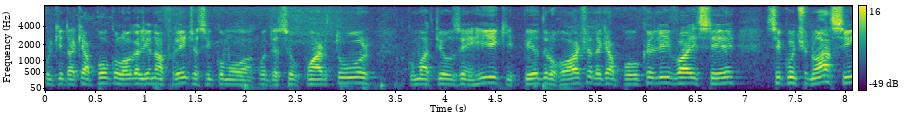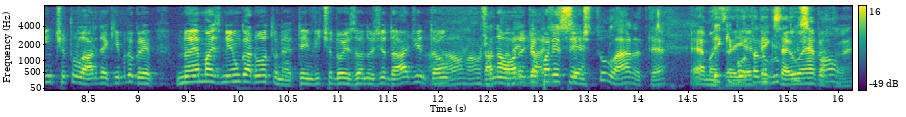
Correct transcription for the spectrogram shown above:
porque daqui a pouco, logo ali na frente, assim como aconteceu com Arthur, com Matheus Henrique, Pedro Rocha, daqui a pouco ele vai ser, se continuar assim, titular da equipe do Grêmio. Não é mais nenhum garoto, né? Tem 22 anos de idade, então não, não, tá já na hora de aparecer. ser titular até. É, mas aí tem que sair o Everton, né?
